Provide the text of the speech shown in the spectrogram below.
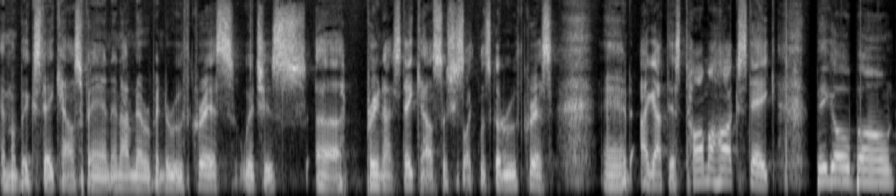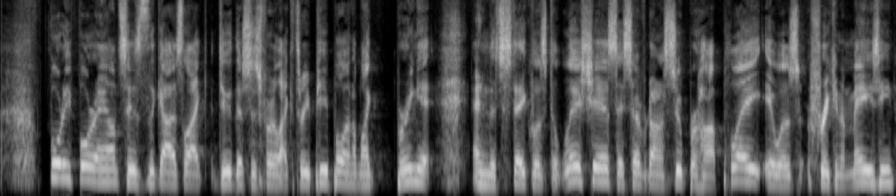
am a big steakhouse fan, and I've never been to Ruth Chris, which is a pretty nice steakhouse. So she's like, "Let's go to Ruth Chris," and I got this tomahawk steak, big old bone, forty four ounces. The guy's like, "Dude, this is for like three people," and I'm like. Bring it. and the steak was delicious. They served it on a super hot plate. It was freaking amazing.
